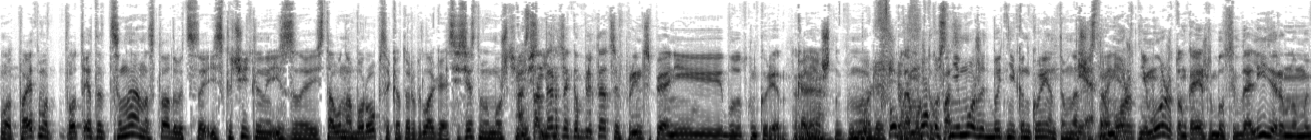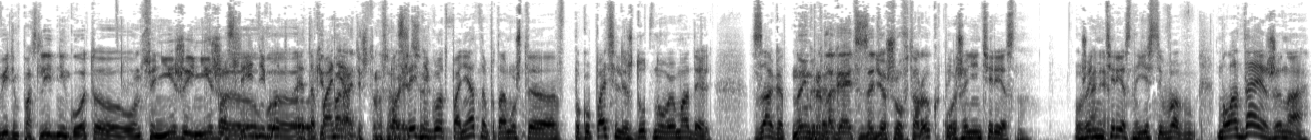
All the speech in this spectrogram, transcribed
Вот, поэтому вот эта цена, она складывается исключительно из, из того набора опций, который предлагается. Естественно, вы можете А стандартные комплектации, в принципе, они будут конкурентны, Конечно. Да? Ну, Более фокус, потому фокус что не может быть не конкурентом в нашей Нет, ну, стране. Ну, может, не может. Он, конечно, был всегда лидером, но мы видим последний год он все ниже и ниже последний в, год, это понятно. что называется. Последний год понятно, потому что покупатели ждут новую модель. За год... Но им предлагается задешево второй купить? Уже неинтересно. Уже Понятно. неинтересно. Если молодая жена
